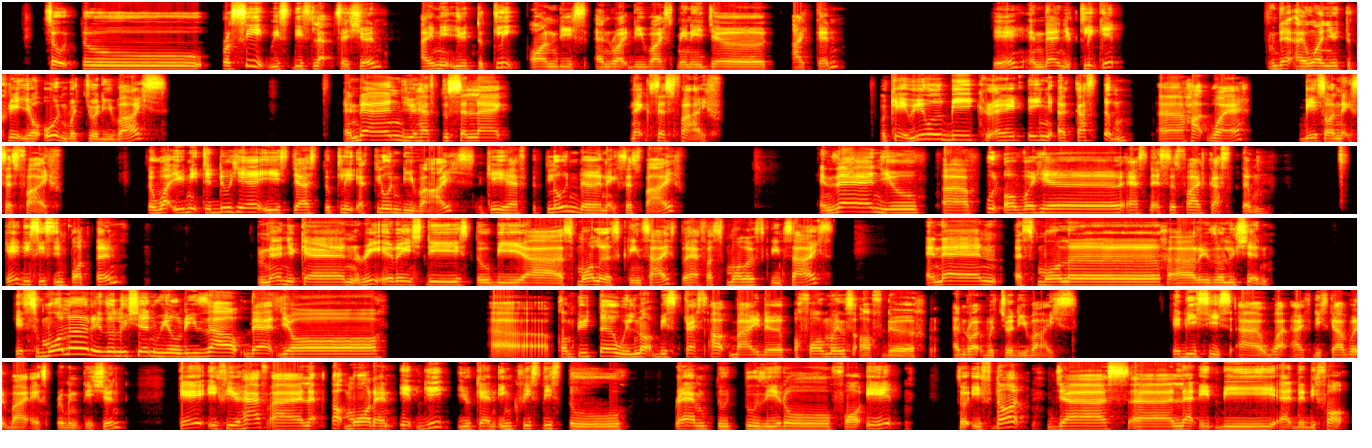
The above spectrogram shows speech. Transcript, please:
So to proceed with this lab session, I need you to click on this Android device manager icon. Okay, and then you click it. And then I want you to create your own virtual device. And then you have to select Nexus 5. Okay, we will be creating a custom uh, hardware based on Nexus 5. So what you need to do here is just to click a clone device. Okay, you have to clone the Nexus 5. And then you uh, put over here as Nexus 5 custom. Okay, this is important. And then you can rearrange this to be a smaller screen size, to have a smaller screen size. And then a smaller uh, resolution. A smaller resolution will result that your uh, computer will not be stressed out by the performance of the Android virtual device. Okay, this is uh, what I've discovered by experimentation. Okay, if you have a laptop more than 8 gig, you can increase this to RAM to 2048. So if not, just uh, let it be at the default.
